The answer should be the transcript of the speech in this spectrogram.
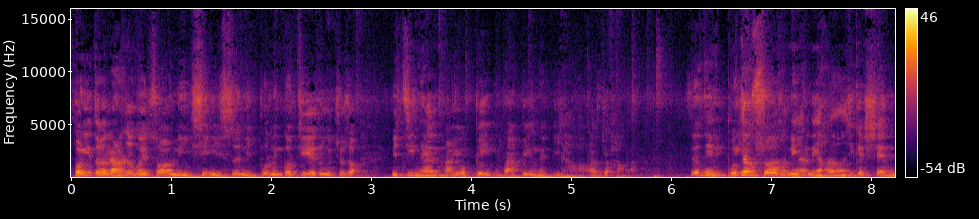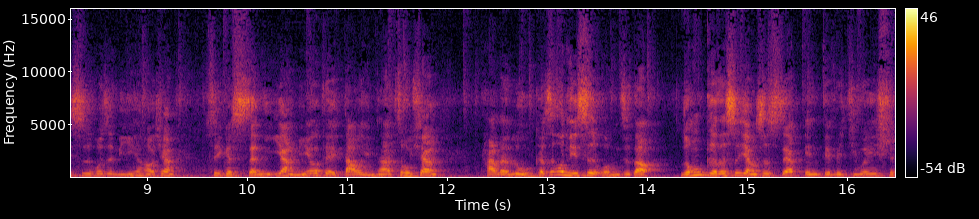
弗洛伊德他认为说，你心理师你不能够介入，就是说你今天他有病，你把病人医好了就好了。你不要说你你好像是一个先知，或者你好像是一个神一样，你又可以导引他走向。他的路，可是问题是我们知道，荣格的思想是 self-individuation，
